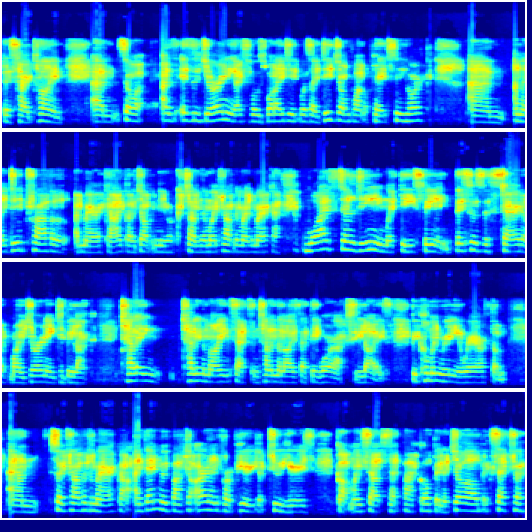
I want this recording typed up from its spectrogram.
this hard time. Um, so as, as a journey, I suppose what I did was I did jump on a plane to New York, um, and I did travel America. I got a job in New York at the time, then went traveling around America while still dealing with these feelings. This was the start of my journey to be like telling telling the mindsets and telling the lies that they were actually lies, becoming really aware of them. Um, so I travelled America. I then moved back to Ireland for a period of two years, got myself set back up in a job, etc.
